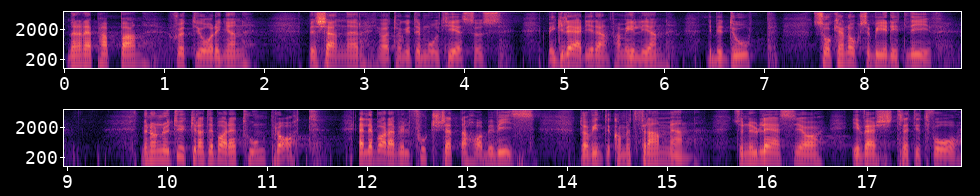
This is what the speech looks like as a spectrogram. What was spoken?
När den här pappan, 70-åringen, bekänner, jag har tagit emot Jesus, med glädje i den familjen, det blir dop, så kan det också bli i ditt liv. Men om du tycker att det bara är tomt prat, eller bara vill fortsätta ha bevis, då har vi inte kommit fram än. Så nu läser jag i vers 32.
